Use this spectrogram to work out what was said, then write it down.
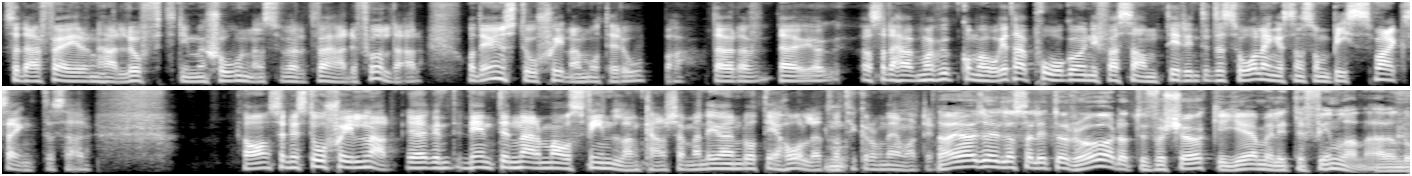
Så därför är den här luftdimensionen så väldigt värdefull där. Och det är en stor skillnad mot Europa. Där, där, där alltså det här, man får komma ihåg att det här pågår ungefär samtidigt, inte så länge sedan som Bismarck sänktes här. Ja, så det är stor skillnad. Det är inte närma oss Finland kanske, men det är ändå åt det hållet. Mm. Vad tycker du om det, Martin? Nej, jag är nästan lite rörd att du försöker ge mig lite Finland här ändå.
